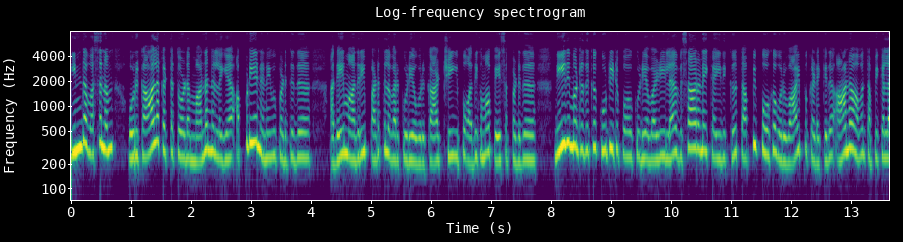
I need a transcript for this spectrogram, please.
இந்த வசனம் ஒரு காலகட்டத்தோட மனநிலைய அப்படியே நினைவுபடுத்துது. அதே மாதிரி படத்துல வரக்கூடிய ஒரு காட்சி இப்போ அதிகமா பேசப்படுது. நீதிமன்றத்துக்கு கூட்டிட்டு போகக்கூடிய வழியில விசாரணை கைதிக்கு தப்பி போக ஒரு வாய்ப்பு கிடைக்குது. ஆனா அவன் தப்பிக்கல.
